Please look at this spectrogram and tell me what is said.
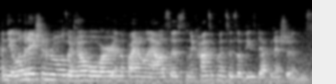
and the elimination rules are no more in the final analysis than the consequences of these definitions.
